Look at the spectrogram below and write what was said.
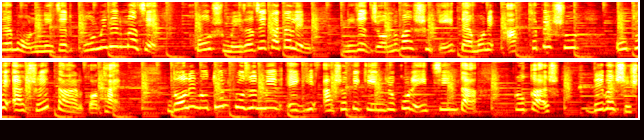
যেমন নিজের কর্মীদের মাঝে খোশ মেজাজে কাটালেন, নিজের জন্মবার্ষিকী তেমনি আক্ষেপের সুর উঠে আসে তার কথায়। দলে নতুন প্রজন্মের এগিয়ে আসাকে কেন্দ্র করেই চিন্তা প্রকাশ দেবাশিস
